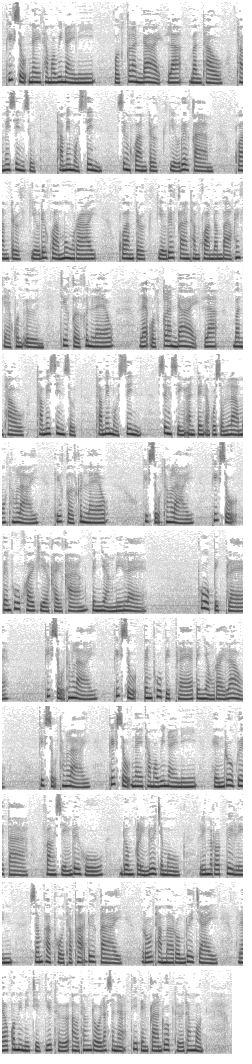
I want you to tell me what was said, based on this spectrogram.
ภิกษุในธรรมวินัยนี้ อดกลั้นได้ละบรรเทาทำให้สิ้นสุดทำให้หมดสิ้น ซึ่งความตรึกเกี่ยวด้วยกาม ความตรึกเกี่ยวด้วยความมุ่งร้าย ความตรึกเกี่ยวด้วยการทำความลำบากให้แก่คนอื่น ที่เกิดขึ้นแล้ว และอดกลั้นได้ละบรรเทาทำให้สิ้นสุดทำให้หมดสิ้น ซึ่งสิ่งอันเป็นอกุศลลามกทั้งหลายที่เกิดขึ้นแล้ว ภิกษุทั้งหลาย ภิกษุเป็นผู้คอยเขี่ยไข่ค้างเป็นอย่างนี้แล พวกปิดแผล ภิกษุทั้งหลาย ภิกษุเป็นผู้ปิดแผลเป็นอย่างไรเล่า ภิกษุทั้งหลาย ภิกษุในธรรมวินัยนี้เห็นรูปด้วยตา ฟังเสียงด้วยหู ดมกลิ่นด้วยจมูก ลิ้มรสด้วยลิ้น สัมผัสโผฏฐะด้วยกาย รู้ธรรมารมด้วยใจ แล้วก็ไม่มีจิตยึดถือเอาทั้งโดยลักษณะที่เป็นการรวบถือทั้งหมด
